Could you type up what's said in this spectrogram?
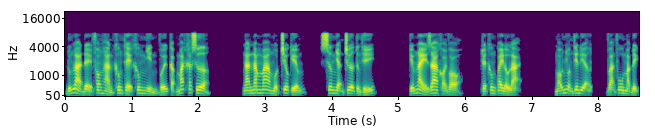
Đúng là để phong hàn không thể không nhìn với cặp mắt khác xưa. Ngàn năm ma một chiêu kiếm, xương nhận chưa từng thí. Kiếm này ra khỏi vỏ, tuyệt không quay đầu lại. Máu nhuộm thiên địa, vạn phu mặc địch.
